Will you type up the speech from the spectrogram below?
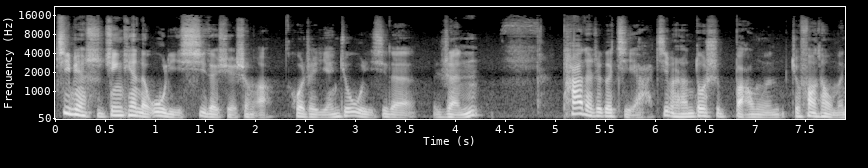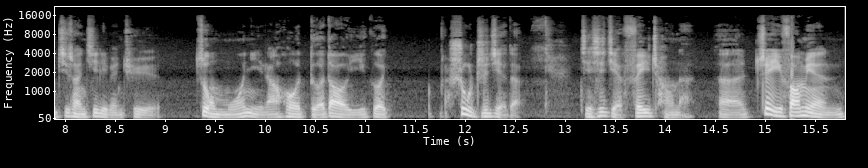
即便是今天的物理系的学生啊，或者研究物理系的人，他的这个解啊，基本上都是把我们就放在我们计算机里面去做模拟，然后得到一个数值解的。解析解非常难，呃，这一方面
